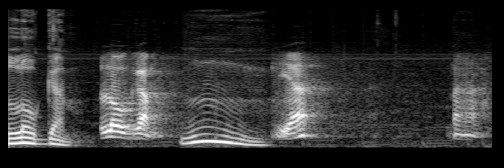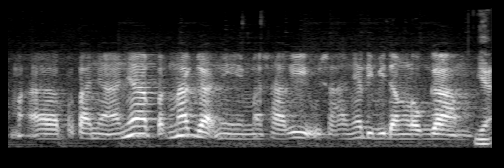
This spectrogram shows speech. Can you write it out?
Logam. Logam. Hmm. Ya. Nah, eh, pertanyaannya pernah gak nih Mas Hari usahanya di bidang logam? Ya.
